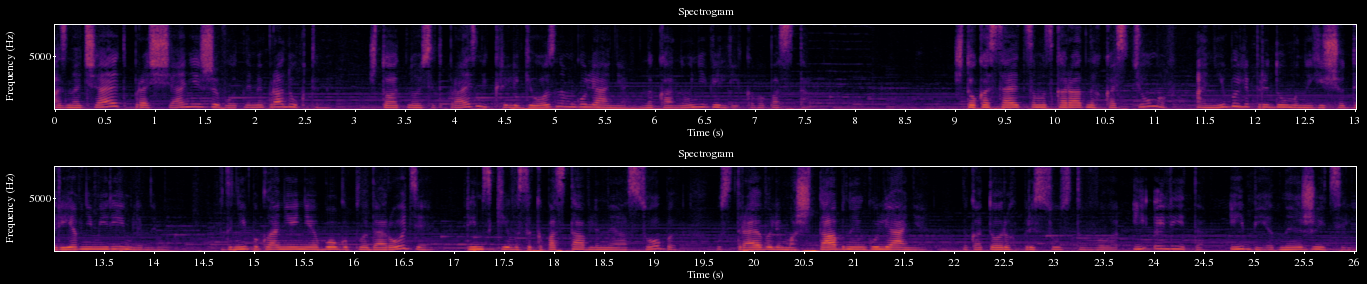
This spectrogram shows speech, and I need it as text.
означает «прощание с животными продуктами», что относит праздник к религиозным гуляниям накануне Великого Поста. Что касается маскарадных костюмов, они были придуманы еще древними римлянами. В дни поклонения богу плодородия римские высокопоставленные особы устраивали масштабные гуляния, на которых присутствовала и элита, и бедные жители.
